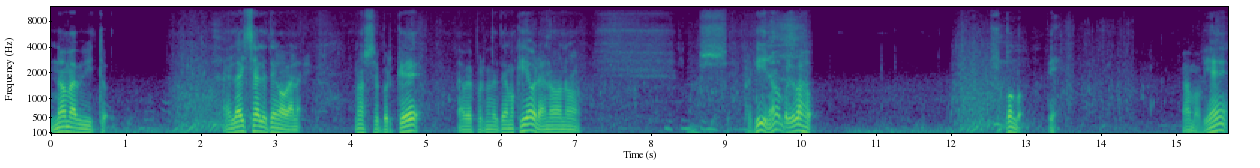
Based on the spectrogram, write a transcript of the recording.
No me habéis visto. El Aisha le tengo ganas. No sé por qué. A ver por dónde tenemos que ir ahora No, no. No sé. Por aquí, ¿no? Por debajo. Supongo. Bien. Vamos bien.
